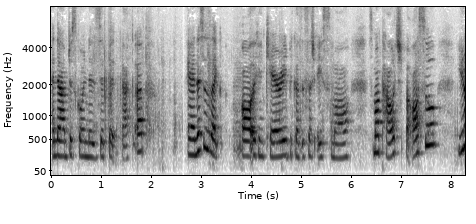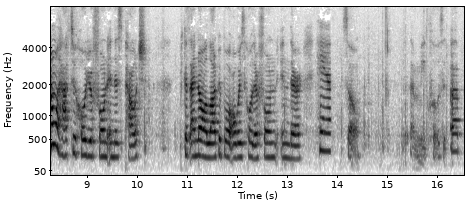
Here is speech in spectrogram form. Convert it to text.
And now I'm just going to zip it back up. And this is like all it can carry because it's such a small, small pouch. But also, you don't have to hold your phone in this pouch because I know a lot of people always hold their phone in their hand. So let me close it up.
